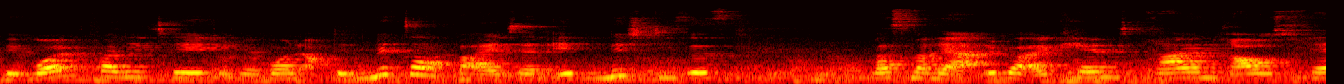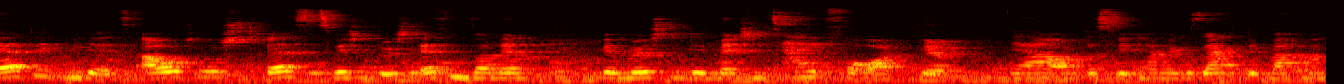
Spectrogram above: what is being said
wir wollen Qualität und wir wollen auch den Mitarbeitern eben nicht dieses was man ja überall kennt, rein, raus, fertig, wieder ins Auto, Stress, zwischendurch essen, sondern wir möchten den Menschen Zeit vor Ort geben. Ja. ja, und deswegen haben wir gesagt, wir machen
